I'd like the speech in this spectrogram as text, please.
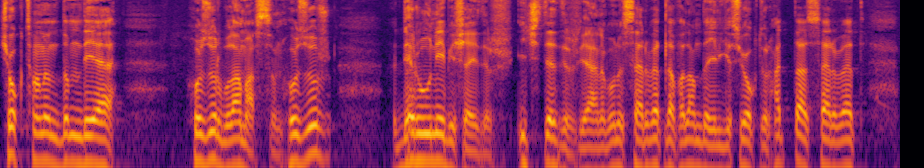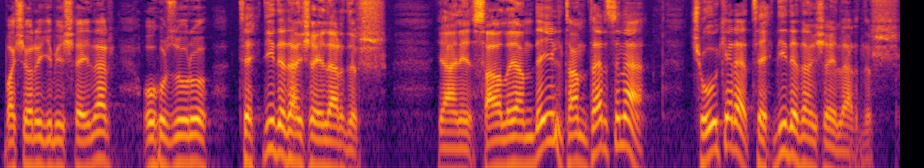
çok tanındım diye huzur bulamazsın. Huzur deruni bir şeydir. içtedir. Yani bunu servetle falan da ilgisi yoktur. Hatta servet, başarı gibi şeyler o huzuru tehdit eden şeylerdir. Yani sağlayan değil tam tersine çoğu kere tehdit eden şeylerdir.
